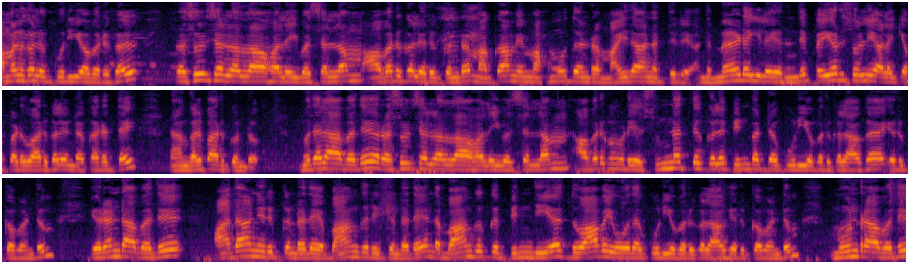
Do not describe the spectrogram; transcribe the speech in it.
அமல்களுக்குரியவர்கள் ரசூல் சல்லாஹ் அலைஹி வஸல்லம் அவர்கள் இருக்கின்ற மகாமி மஹமூத் என்ற மைதானத்திலே அந்த மேடையிலே இருந்து பெயர் சொல்லி அழைக்கப்படுவார்கள் என்ற கருத்தை நாங்கள் பார்க்கின்றோம். முதலாவது ரசூல் சல்லாஹ் அலைஹி வஸல்லம் அவர்களுடைய சுண்ணத்துக்களை பின்பற்றக்கூடியவர்களாக இருக்க வேண்டும். இரண்டாவது அதான் இருக்கின்றதே பாங்கு இருக்கின்றதே. இந்த பாங்குக்கு பிந்திய துவாவை ஓதக்கூடியவர்களாக இருக்க வேண்டும். மூன்றாவது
